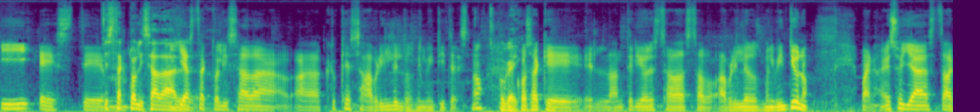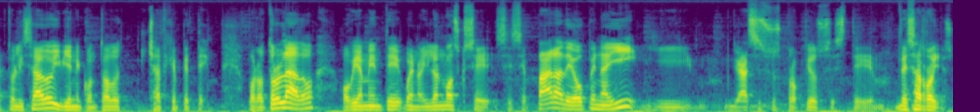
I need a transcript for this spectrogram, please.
y este Está actualizada al- ya está actualizada a, creo que es a abril del 2023, ¿no? Ok. Cosa que el anterior estaba hasta abril de 2021. Bueno, eso ya está actualizado y viene con todo ChatGPT. Por otro lado, obviamente, bueno, Elon Musk se, se separa de OpenAI y hace sus propios este, desarrollos.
